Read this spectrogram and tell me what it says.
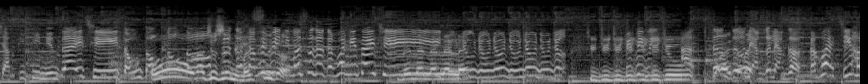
小屁屁粘在一起，咚咚咚咚。哦，那就是你们四个。小屁屁，你们四个赶快粘在一起。来来来来来。啾啾啾啾啾啾啾。啾啾啾啾。啊，这样只有两个两个，赶快集合。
